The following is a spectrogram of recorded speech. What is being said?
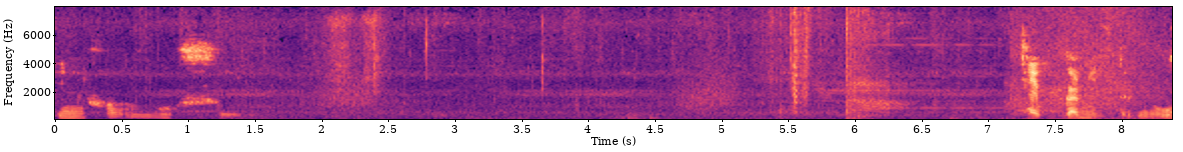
Ты нехороший. Ай, в камень стрельнул.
